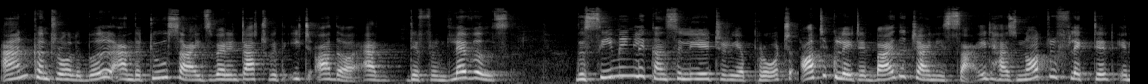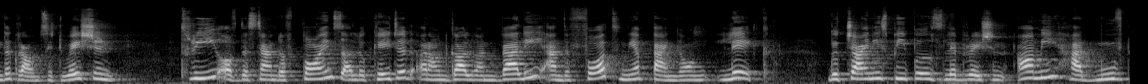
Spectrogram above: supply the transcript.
and controllable and the two sides were in touch with each other at different levels. The seemingly conciliatory approach articulated by the Chinese side has not reflected in the ground situation. Three of the standoff points are located around Galwan Valley and the fourth near Pangong Lake. The Chinese People's Liberation Army had moved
